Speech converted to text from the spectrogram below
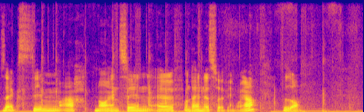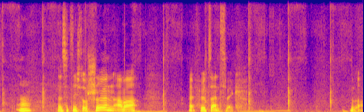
6, 7, 8, 9, 10, 11 und da hinten ist 12 irgendwo, ja. So. Ja. Das ist jetzt nicht so schön, aber erfüllt seinen Zweck. So.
